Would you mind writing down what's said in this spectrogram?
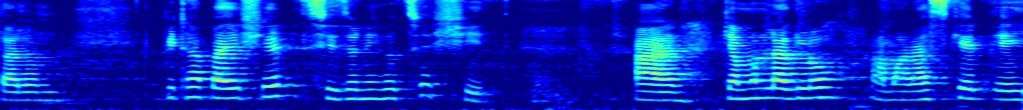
কারণ পিঠা পায়েসের সিজনই হচ্ছে শীত। আর কেমন লাগল আমার আজকের এই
